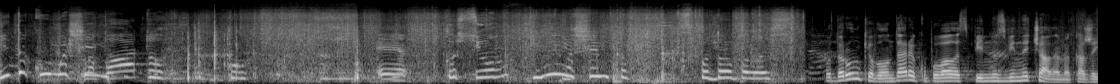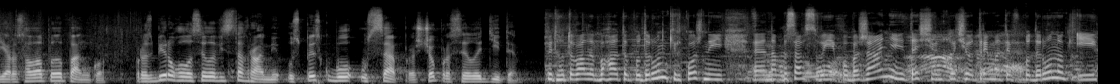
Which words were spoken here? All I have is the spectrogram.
і таку машинку. Лопату. Е, костюм. Мені машинка сподобалась. Подарунки волонтери купували спільно з вінничанами, каже Ярослава Пилипенко. Про збір оголосили в інстаграмі. У списку було усе, про що просили діти. Підготували багато подарунків. Кожний е, написав свої побажання, і те, що він хоче отримати в подарунок, і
